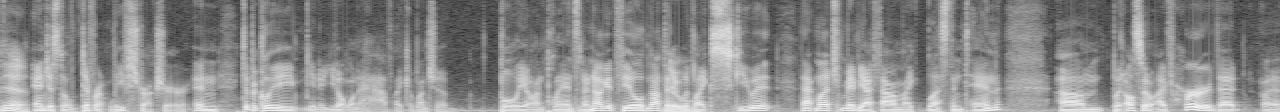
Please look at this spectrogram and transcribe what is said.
Yeah. and just a different leaf structure. And typically, you know, you don't want to have like a bunch of bullion plants in a nugget field. Not that it would like skew it that much. Maybe I found like less than ten. Um, but also, I've heard that, uh,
